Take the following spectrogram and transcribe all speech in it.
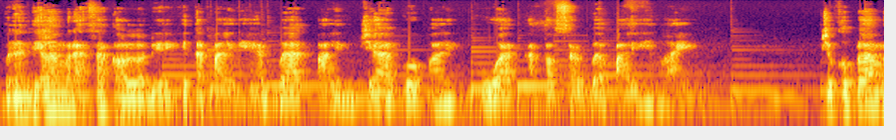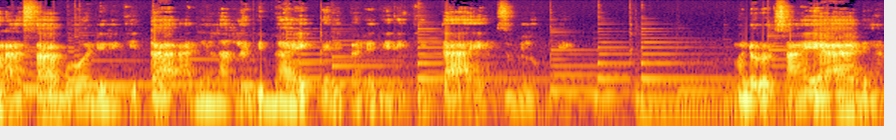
Berhentilah merasa kalau diri kita paling hebat, paling jago, paling kuat, atau serba paling yang lain. Cukuplah merasa bahwa diri kita adalah lebih baik daripada diri kita yang sebelumnya menurut saya dengan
